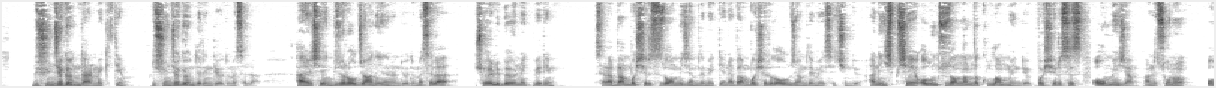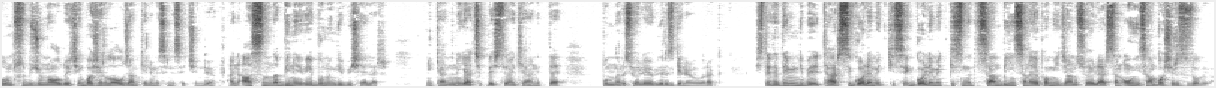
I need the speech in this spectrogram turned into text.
düşünce göndermek diyeyim. Düşünce gönderin diyordu mesela. Her şeyin güzel olacağını inanın diyordu. Mesela şöyle bir örnek vereyim. Mesela ben başarısız olmayacağım demek yerine ben başarılı olacağım demeyi seçin diyor. Hani hiçbir şeyi olumsuz anlamda kullanmayın diyor. Başarısız olmayacağım. Hani sonu olumsuz bir cümle olduğu için başarılı olacağım kelimesini seçin diyor. Hani aslında bir nevi bunun gibi şeyler. Yani kendini gerçekleştiren kehanette bunları söyleyebiliriz genel olarak. İşte dediğim gibi tersi golem etkisi. Golem etkisinde de sen bir insana yapamayacağını söylersen o insan başarısız oluyor.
